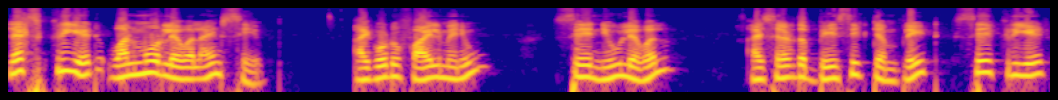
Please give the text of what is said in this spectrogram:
Let's create one more level and save. I go to file menu, say new level. I select the basic template, say create.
